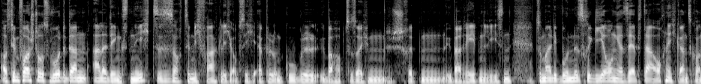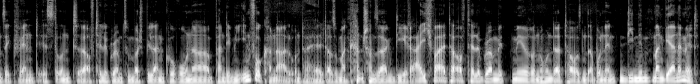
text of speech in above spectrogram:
Aus dem Vorstoß wurde dann allerdings nichts. Es ist auch ziemlich fraglich, ob sich Apple und Google überhaupt zu solchen Schritten überreden ließen. Zumal die Bundesregierung ja selbst da auch nicht ganz konsequent ist und äh, auf Telegram zum Beispiel einen Corona-Pandemie-Infokanal unterhält. Also man kann schon sagen, die Reichweite auf Telegram mit mehreren hunderttausend Abonnenten, die nimmt man gerne mit.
